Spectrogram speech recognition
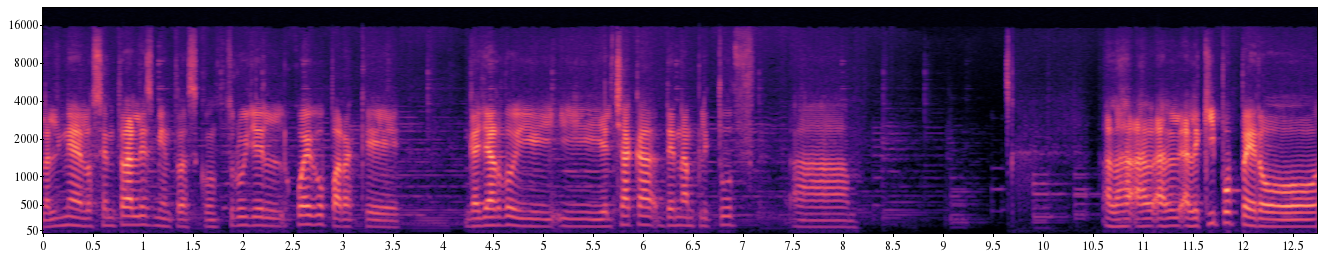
la línea de los centrales mientras construye el juego para que Gallardo y, y el Chaca den amplitud a al, equipo, pero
